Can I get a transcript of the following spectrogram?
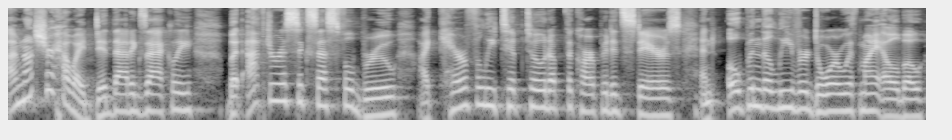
I'm not sure how I did that exactly, but after a successful brew, I carefully tiptoed up the carpeted stairs and opened the lever door with my elbow,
